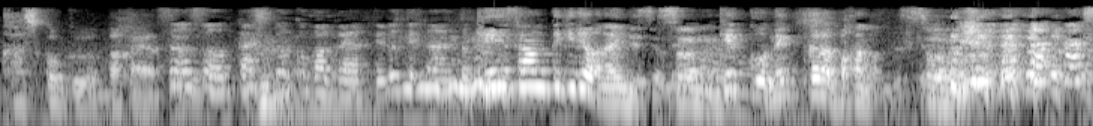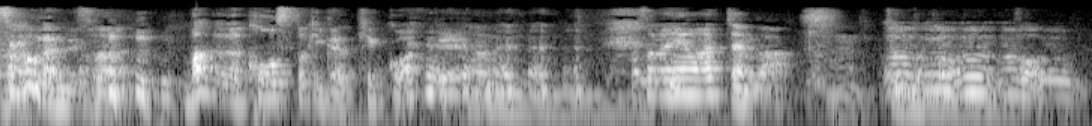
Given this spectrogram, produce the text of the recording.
賢くバカやってる。そうそう賢くばっかやってるって感じ。計算的ではないんですよね。そうなんです。結構根っからバカなんですけどそう。なんですそうなんですよ。はい。バカがこうす時が結構あって、その辺はあっちゃんがちょっとこう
